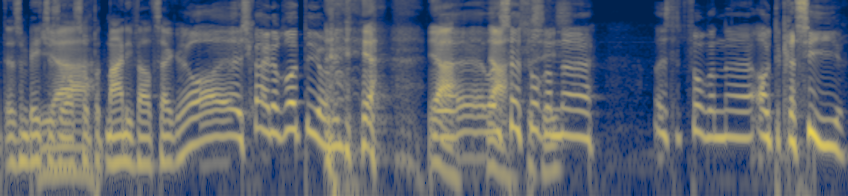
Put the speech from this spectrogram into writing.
Dat is een beetje Ja. zoals op het Malieveld zeggen. Oh, eh, schijne rotte, jongen. ja, ja, Eh, wat ja, is voor een, eh, wat is dit voor een eh, autocratie hier?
